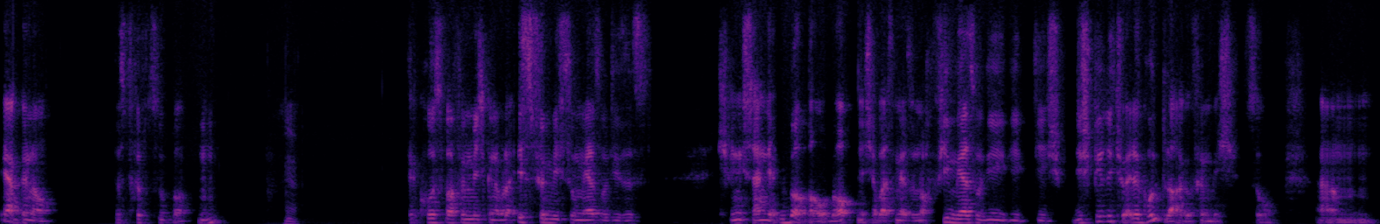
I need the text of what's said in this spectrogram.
Ja, genau. Das trifft super. Mhm. Ja. Der Kurs war für mich, genau, oder ist für mich so mehr so dieses, ich will nicht sagen der Überbau, überhaupt nicht, aber es ist mehr so noch viel mehr so die, die, die, die spirituelle Grundlage für mich. So. Ähm,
